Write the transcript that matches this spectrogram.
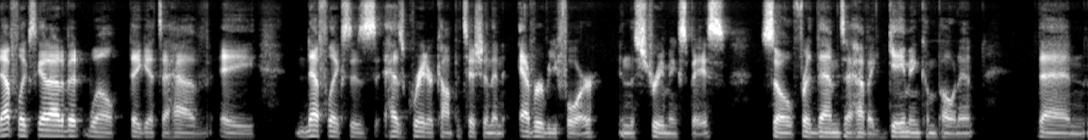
Netflix get out of it? Well, they get to have a Netflix is has greater competition than ever before in the streaming space. So for them to have a gaming component, then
